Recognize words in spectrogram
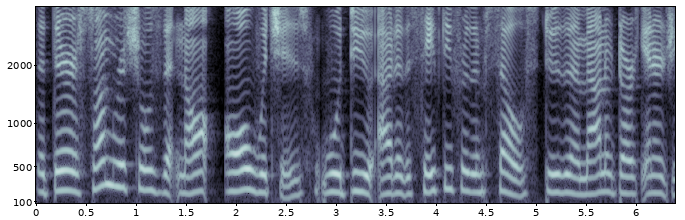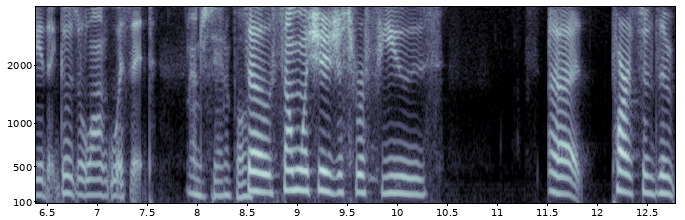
that there are some rituals that not all witches will do out of the safety for themselves due to the amount of dark energy that goes along with it. Understandable. So some witches just refuse uh parts of the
